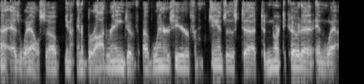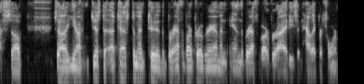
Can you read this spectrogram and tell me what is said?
Uh, as well. So, you know, in a broad range of, of winners here from Kansas to, to North Dakota and West. So, so, you know, just a, testament to the breadth of our program and, and the breadth of our varieties and how they perform.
